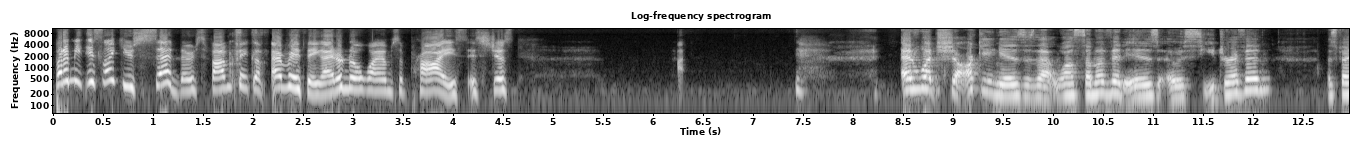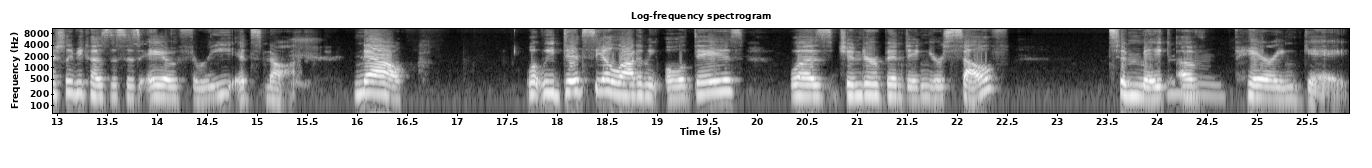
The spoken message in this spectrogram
But I mean, it's like you said, there's fanfic of everything. I don't know why I'm surprised. It's just And what's shocking is is that while some of it is OC driven, especially because this is AO3, it's not. Now, what we did see a lot in the old days was gender bending yourself to make a Mm. pairing gay,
